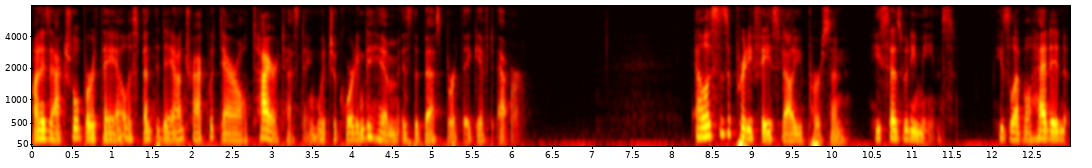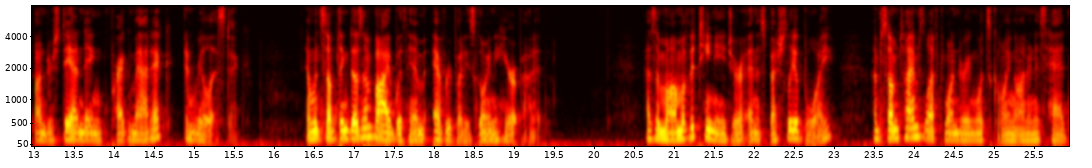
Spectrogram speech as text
On his actual birthday, Ellis spent the day on track with Daryl tire testing, which, according to him, is the best birthday gift ever. Ellis is a pretty face value person. He says what he means. He's level headed, understanding, pragmatic, and realistic. And when something doesn't vibe with him, everybody's going to hear about it. As a mom of a teenager, and especially a boy, I'm sometimes left wondering what's going on in his head.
